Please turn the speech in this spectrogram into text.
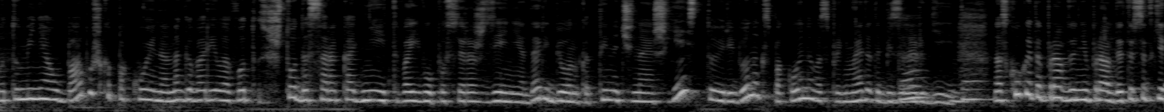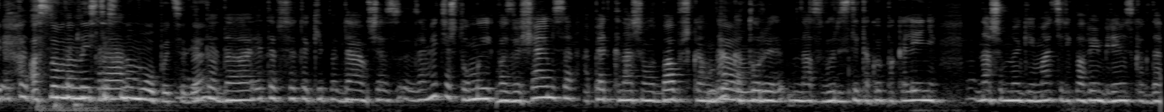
Вот у меня у бабушка покойная, она говорила, вот что до 40 дней твоего после рождения, да, ребенка, ты начинаешь есть, то и ребенок спокойно воспринимает это без Да, аллергии. да. Насколько это правда, неправда? Это все-таки основано на всё-таки про- естественном опыте, да? Это да, это все-таки, да, сейчас заметьте, что мы возвращаемся опять к нашим вот бабушкам, да, Да. которые нас выросли, такое поколение. Наши многие матери во время беременности, когда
